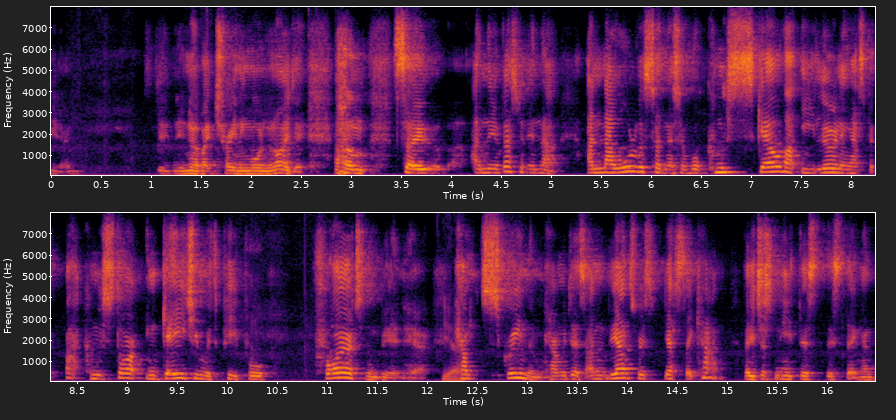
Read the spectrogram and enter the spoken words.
you know, you know about training more than I do. Um, so, and the investment in that. And now all of a sudden they said, well, can we scale that e-learning aspect back? Can we start engaging with people prior to them being here? Yeah. Can we screen them? Can we do this? And the answer is yes, they can. They just need this this thing, and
